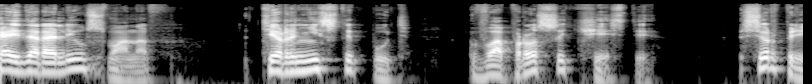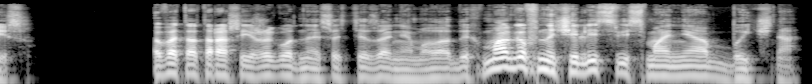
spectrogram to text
Хайдар Али Усманов. Тернистый путь. Вопросы чести. Сюрприз. В этот раз ежегодные состязания молодых магов начались весьма необычно.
